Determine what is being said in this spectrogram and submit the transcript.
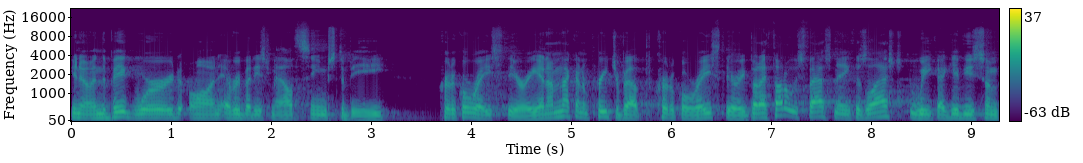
You know, and the big word on everybody's mouth seems to be critical race theory. And I'm not going to preach about critical race theory, but I thought it was fascinating because last week I gave you some,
